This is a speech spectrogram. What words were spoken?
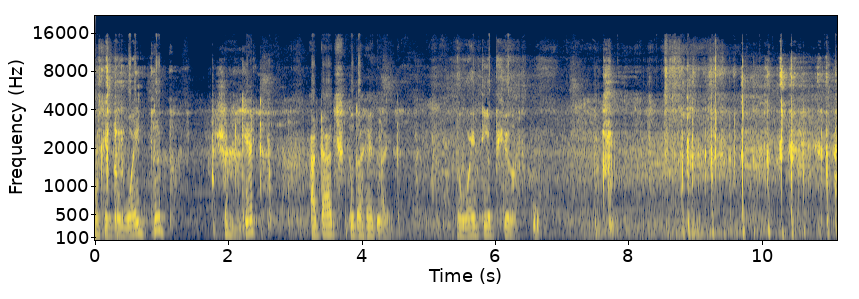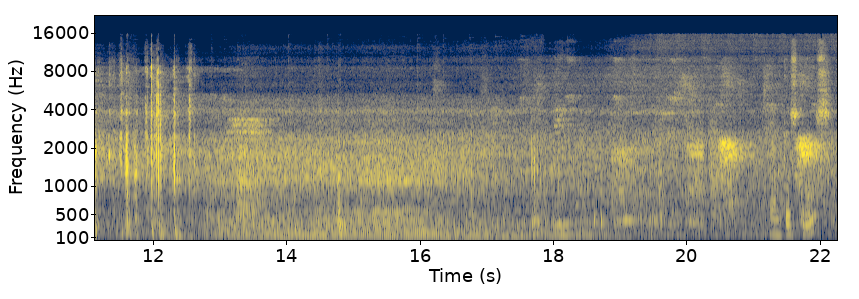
Okay the white clip should get attached to the headlight. The white clip here. Two screws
